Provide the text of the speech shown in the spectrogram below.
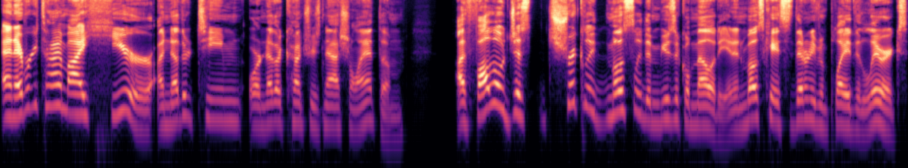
And every time I hear another team or another country's national anthem, I follow just strictly mostly the musical melody, and in most cases they don't even play the lyrics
